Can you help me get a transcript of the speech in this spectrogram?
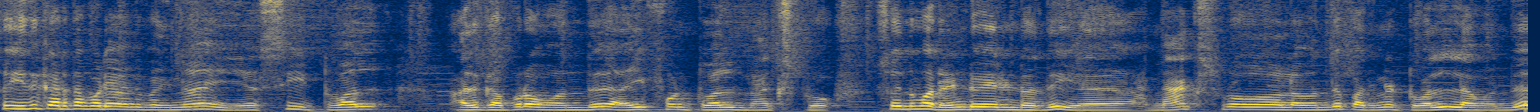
ஸோ இதுக்கு அடுத்தபடியாக வந்து பார்த்திங்கன்னா எஸ்சி டுவெல் அதுக்கப்புறம் வந்து iPhone twelve max pro. So இந்த மாதிரி ரெண்டு வேரியண்ட் வந்து மேக்ஸ் ப்ரோவில் வந்து பார்த்திங்கன்னா டுவெலில் வந்து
